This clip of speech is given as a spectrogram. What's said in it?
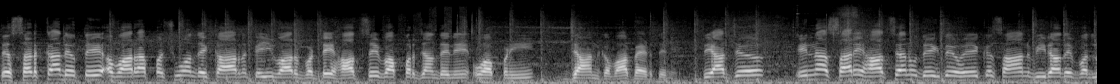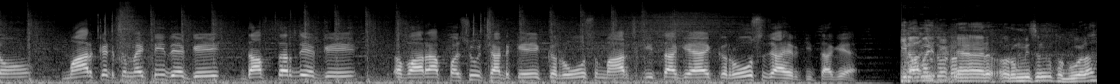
ਤੇ ਸੜਕਾਂ ਦੇ ਉੱਤੇ ਅਵਾਰਾ ਪਸ਼ੂਆਂ ਦੇ ਕਾਰਨ ਕਈ ਵਾਰ ਵੱਡੇ ਹਾਦਸੇ ਵਾਪਰ ਜਾਂਦੇ ਨੇ, ਉਹ ਆਪਣੀ ਜਾਨ ਗਵਾ ਬੈਠਦੇ ਨੇ। ਤੇ ਅੱਜ ਇਹਨਾਂ ਸਾਰੇ ਹਾਦਸਿਆਂ ਨੂੰ ਦੇਖਦੇ ਹੋਏ ਕਿਸਾਨ ਵੀਰਾਂ ਦੇ ਵੱਲੋਂ ਮਾਰਕੀਟ ਕਮੇਟੀ ਦੇ ਅੱਗੇ, ਦਫ਼ਤਰ ਦੇ ਅੱਗੇ ਅਵਾਰਾ ਪਸ਼ੂ ਛੱਡ ਕੇ ਇੱਕ ਰੋਸ ਮਾਰਚ ਕੀਤਾ ਗਿਆ ਇੱਕ ਰੋਸ ਜ਼ਾਹਿਰ ਕੀਤਾ ਗਿਆ ਕੀ ਨਾਮ ਹੈ ਜੀ ਤੁਹਾਡਾ? ਅਹ ਰੋਮੀ ਸਿੰਘ ਫੱਗੂ ਵਾਲਾ।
